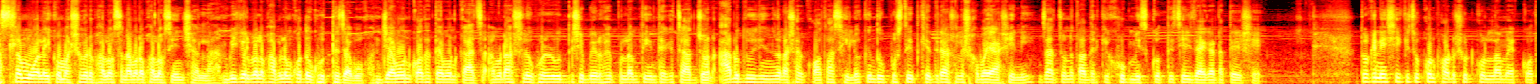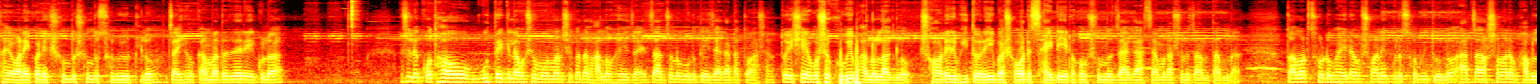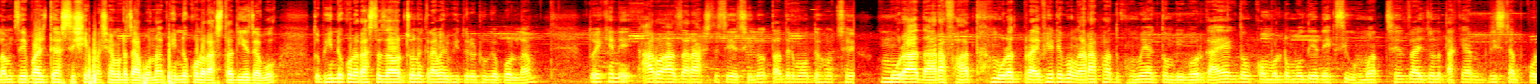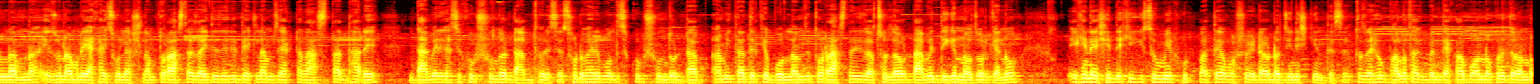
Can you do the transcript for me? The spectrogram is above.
আসসালামু আলাইকুম, আশা করি ভালো আছেন আমরা ভালো আছি ইনশাল্লাহ বিকেলবেলা ভাবলাম কোথাও ঘুরতে যাব। যেমন কথা, তেমন কাজ। আমরা আসলে ঘোরার উদ্দেশ্যে বের হয়ে পড়লাম তিন থেকে চারজন। আরও দুই, তিনজন আসার কথা ছিল, কিন্তু উপস্থিত ক্ষেত্রে আসলে সবাই আসেনি, যার জন্য তাদেরকে খুব মিস করতেছি এই জায়গাটাতে এসে। তোকে এসে কিছুক্ষণ ফটোশ্যুট করলাম, এক কথায় অনেক অনেক সুন্দর সুন্দর ছবি উঠল। যাই হোক, আমাদের এগুলো আসলে কোথাও ঘুরতে গেলে অবশ্যই মন মানসিকতা ভালো হয়ে যায়, যার জন্য মূলত এই জায়গাটা তো আসা। তো এসে অবশ্য খুবই ভালো লাগল। শহরের ভিতরেই বা শহরের সাইডে এরকম সুন্দর জায়গা আছে আমরা আসলে জানতাম না। তো আমার ছোটো ভাইরা অবশ্য অনেকগুলো ছবি তুলো। আর যাওয়ার সময় ভাবলাম যে পাশ দিয়ে আসছি, সে পাশে আমরা যাব না, ভিন্ন কোনো রাস্তা দিয়ে যাব। তো ভিন্ন কোনো রাস্তা যাওয়ার জন্য গ্রামের ভিতরে ঢুকে পড়লাম। তো এখানে আরও যারা আসতে চেয়েছিল, তাদের মধ্যে হচ্ছে মুরাদ আরাফাত। মুরাদ প্রাইভেট এবং আরাফাত ঘুমে একদম বিভোর গায়ে, একদম কম্বল টম্বল দিয়ে দেখছি ঘুমাচ্ছে, যাই জন্য তাকে আর ডিস্টার্ব করলাম না। এই জন্য আমরা একাই চলে আসলাম। তো রাস্তায় যাইতে যেতে দেখলাম যে একটা রাস্তার ধারে ডাবের কাছে খুব সুন্দর ডাব ধরেছে। ছোটো ভাইরে বলতেছে, খুব সুন্দর ডাব। আমি তাদেরকে বললাম যে তোর রাস্তা দিয়ে যাচ্ছ, যাও। ডাবের দিকে নজর কেন? এখানে এসে দেখি কিছু মেয়ে ফুটপাতে অবশ্য এটা ওটা জিনিস কিনতেছে। তো যাই হোক, ভালো থাকবেন। দেখা হব অন্য কোনো অন্য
